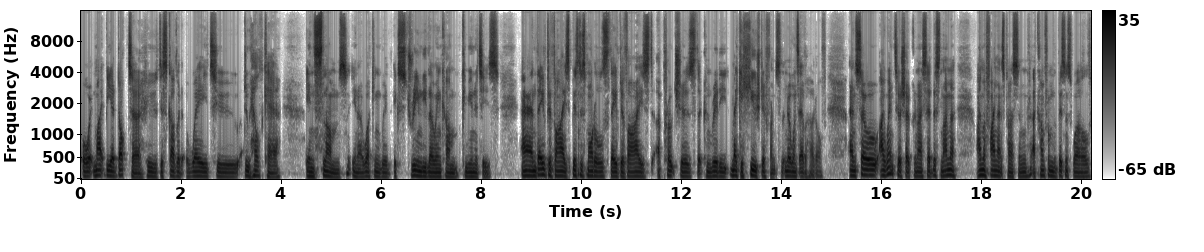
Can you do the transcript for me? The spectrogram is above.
Or it might be a doctor who's discovered a way to do healthcare in slums, you know, working with extremely low income communities. And they've devised business models, they've devised approaches that can really make a huge difference that no one's ever heard of. And so I went to Ashoka and I said, listen, I'm a, I'm a finance person. I come from the business world.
